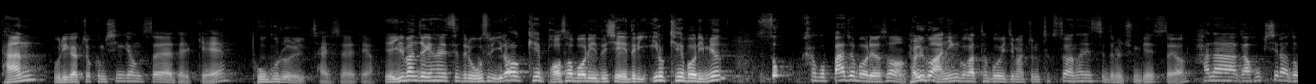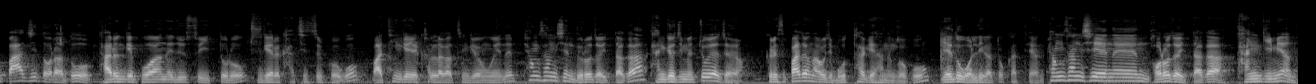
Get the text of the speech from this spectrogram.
단 우리가 조금 신경 써야 될 게 도구를 잘 써야 돼요. 예, 일반적인 하네스들이 옷을 이렇게 벗어버리듯이 애들이 이렇게 해버리면 쏙 하고 빠져버려서 별거 아닌 것 같아 보이지만 좀 특수한 하네스들을 준비했어요. 하나가 혹시라도 빠지더라도 다른 게 보완해 줄 수 있도록 두 개를 같이 쓸 거고 마틴게일 칼라 같은 경우에는 평상시엔 늘어져 있다가 당겨지면 쪼여져요 그래서 빠져나오지 못하게 하는 거고 얘도 원리가 똑같아요. 평상시에는 벌어져 있다가 당기면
